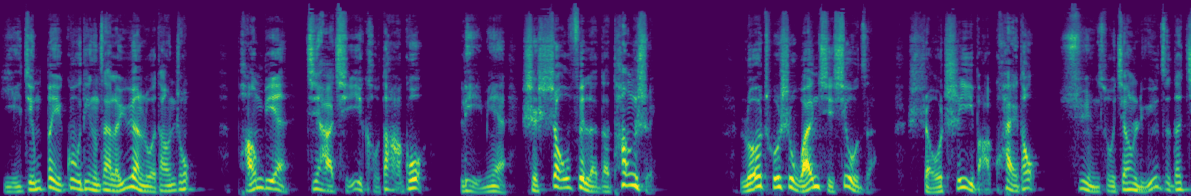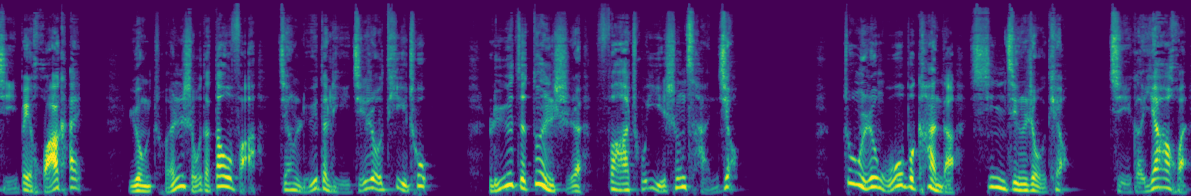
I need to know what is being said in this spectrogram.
已经被固定在了院落当中，旁边架起一口大锅，里面是烧沸了的汤水。罗厨师挽起袖子，手持一把快刀，迅速将驴子的脊背划开。用纯熟的刀法将驴的里脊肉剔出，驴子顿时发出一声惨叫，众人无不看得心惊肉跳，几个丫鬟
